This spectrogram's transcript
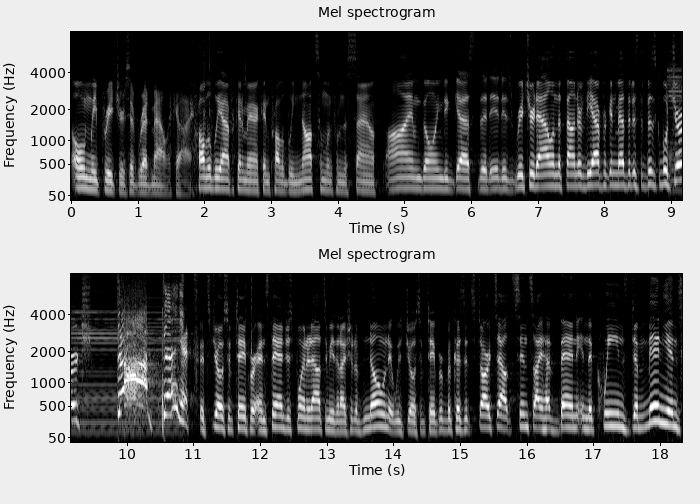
only preachers have read Malachi. Probably African American, probably not someone from the South. I'm going to guess that it is Richard Allen, the founder of the African Methodist Episcopal Church. Ah, dang it! It's Joseph Taper, and Stan just pointed out to me that I should have known it was Joseph Taper because it starts out since I have been in the Queen's dominions.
